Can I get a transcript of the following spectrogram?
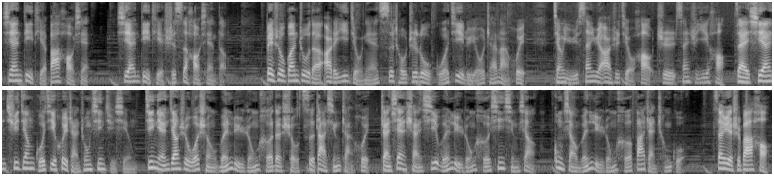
西安地铁八号线、西安地铁十四号线等。备受关注的二零一九年丝绸之路国际旅游展览会。将于三月二十九号至三十一号在西安曲江国际会展中心举行。今年将是我省文旅融合的首次大型展会，展现陕西文旅融合新形象，共享文旅融合发展成果。三月十八号，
